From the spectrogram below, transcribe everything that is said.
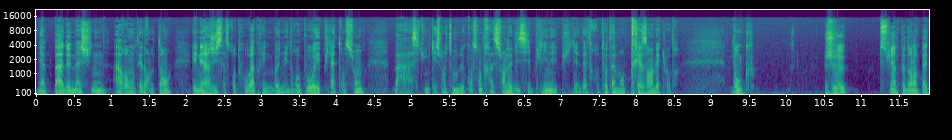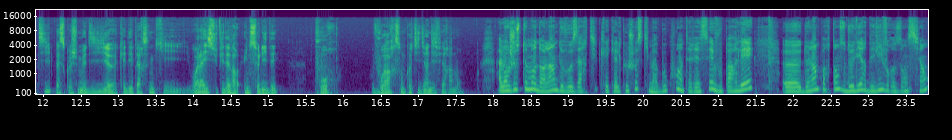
Il n'y a pas de machine à remonter dans le temps. L'énergie, ça se retrouve après une bonne nuit de repos. Et puis l'attention, bah, c'est une question de concentration, de discipline et puis d'être totalement présent avec l'autre. Donc, je suis un peu dans l'empathie parce que je me dis euh, qu'il y a des personnes qui, voilà, il suffit d'avoir une seule idée pour voir son quotidien différemment. Alors justement, dans l'un de vos articles, il y a quelque chose qui m'a beaucoup intéressé. Vous parlez euh, de l'importance de lire des livres anciens.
